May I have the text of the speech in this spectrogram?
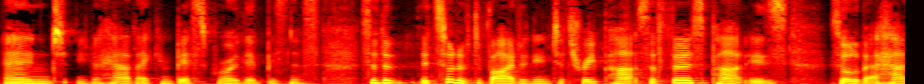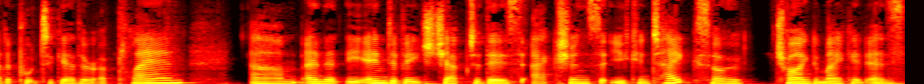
and you know how they can best grow their business. So the, it's sort of divided into three parts. The first part is it's all about how to put together a plan, um, and at the end of each chapter, there's actions that you can take. So trying to make it as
